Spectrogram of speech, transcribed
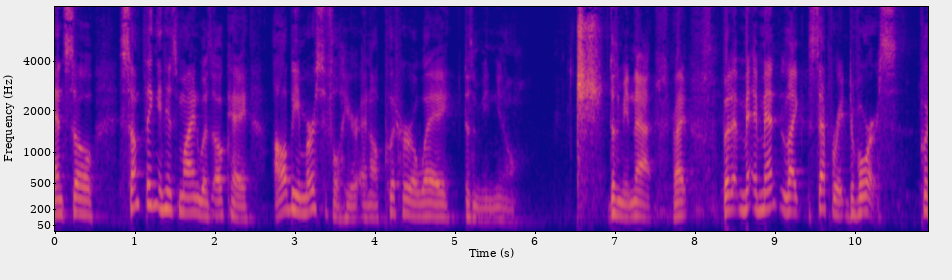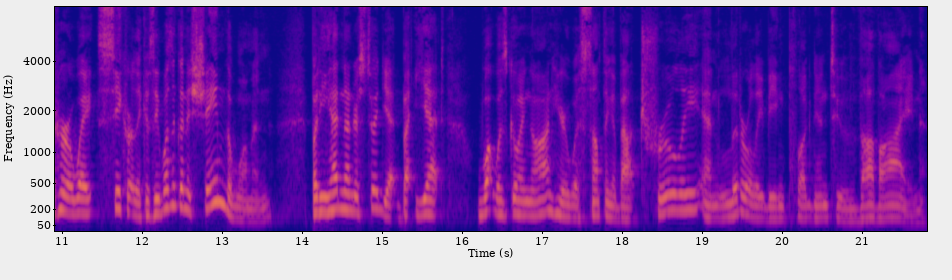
and so something in his mind was okay, I'll be merciful here and I'll put her away. Doesn't mean, you know, doesn't mean that, right? But it, it meant like separate, divorce, put her away secretly because he wasn't going to shame the woman, but he hadn't understood yet. But yet, what was going on here was something about truly and literally being plugged into the vine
